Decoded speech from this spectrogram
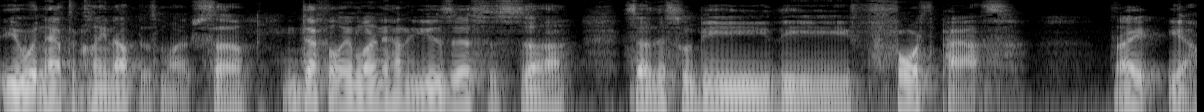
you wouldn't have to clean up as much. So definitely learning how to use this is. Uh, so this would be the fourth pass right? Yeah.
